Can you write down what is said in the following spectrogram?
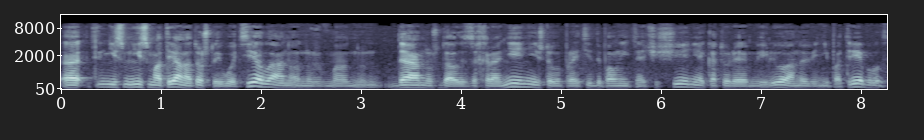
э, несмотря на то, что его тело, оно, ну, да, нуждалось в захоронении, чтобы пройти дополнительное очищение, которое Илью Анове не потребовалось,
